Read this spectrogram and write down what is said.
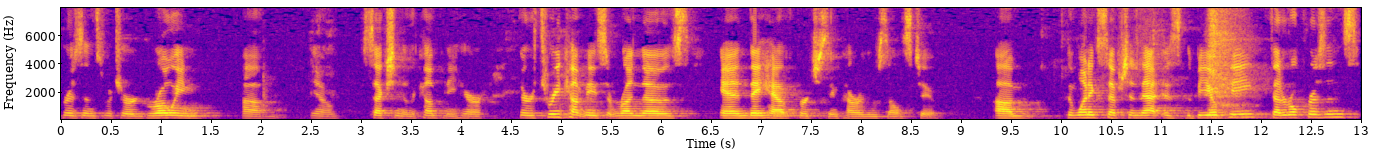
prisons, which are a growing um, you know, section of the company here, there are three companies that run those, and they have purchasing power themselves too. Um, the one exception to that is the BOP, federal prisons.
